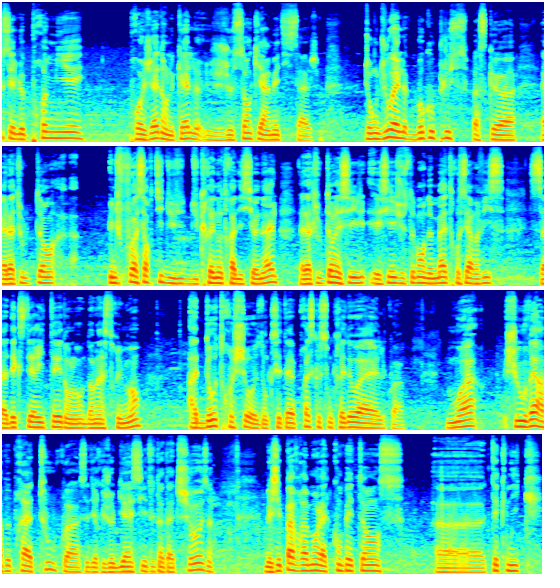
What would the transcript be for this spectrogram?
C'est le premier projet dans lequel je sens qu'il y a un métissage. Jongju, elle, beaucoup plus, parce qu'elle a tout le temps, une fois sortie du, créneau traditionnel, elle a tout le temps essayé, justement de mettre au service sa dextérité dans l'in- dans l'instrument à d'autres choses. Donc c'était presque son credo à elle. Quoi. Moi, je suis ouvert à peu près à tout, c'est-à-dire que je veux bien essayer tout un tas de choses, mais j'ai pas vraiment la compétence euh, technique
